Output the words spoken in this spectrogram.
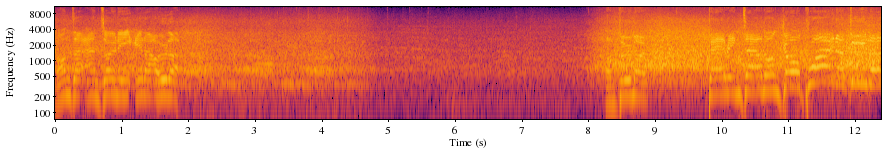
under Andoni Iraola. Mbeumo bearing down on goal. Bryan Mbeumo!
